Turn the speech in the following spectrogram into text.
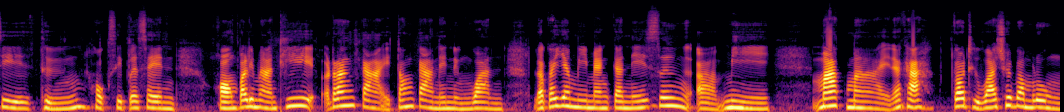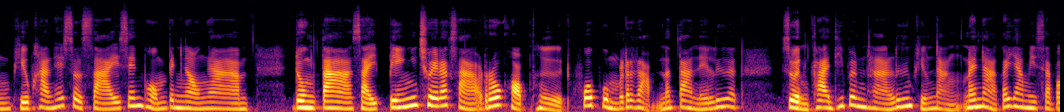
ซีถึง 60% ของปริมาณที่ร่างกายต้องการใน 1 วัน แล้วก็ยังมีแมงกานีซึ่งเอ่อมีมากมายนะคะ ก็ถือว่าช่วยบำรุงผิวพรรณให้สดใส เส้นผมเป็นเงางาม ดวงตาใสปิ๊งช่วยรักษาโรคหอบหืด ควบคุมระดับน้ำตาลในเลือด ส่วนใครที่เป็นปัญหาเรื่องผิวหนังในหนาก็ยังมีสรรพ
